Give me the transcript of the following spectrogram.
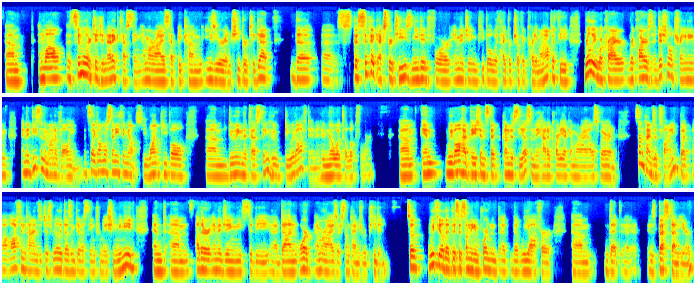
Um, and while it's similar to genetic testing, MRIs have become easier and cheaper to get the uh, specific expertise needed for imaging people with hypertrophic cardiomyopathy really require requires additional training and a decent amount of volume. It's like almost anything else. You want people um, doing the testing who do it often and who know what to look for. Um, and we've all had patients that come to see us and they had a cardiac MRI elsewhere and sometimes it's fine, but uh, oftentimes it just really doesn't give us the information we need. And um, other imaging needs to be uh, done or MRIs are sometimes repeated. So we feel that this is something important that, that we offer um, that uh, is best done here.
